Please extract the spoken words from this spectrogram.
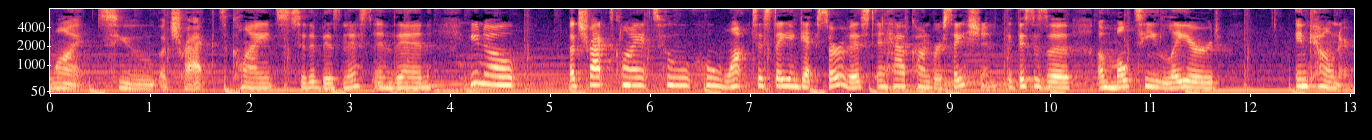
want to attract clients to the business and then, you know, attract clients who who want to stay and get serviced and have conversation. If this is a, a multi-layered encounter,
